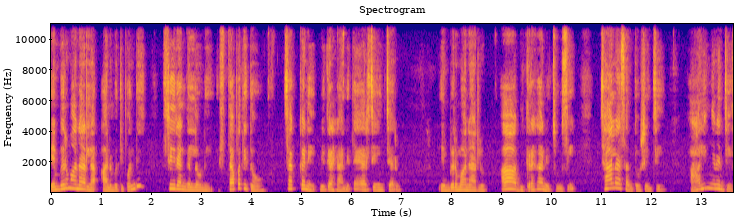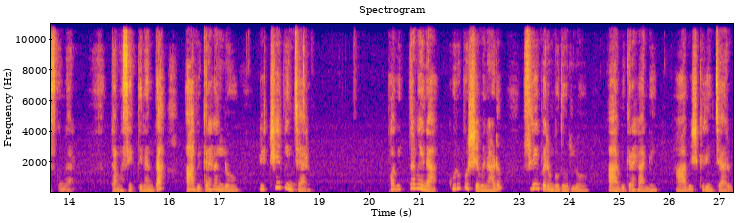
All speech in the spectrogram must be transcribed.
ఎంబెరుమానార్ల అనుమతి పొంది శ్రీరంగంలోని స్థపతితో చక్కని విగ్రహాన్ని తయారు చేయించారు. ఎంబెరుమానార్లు ఆ విగ్రహాన్ని చూసి చాలా సంతోషించి ఆలింగనం చేసుకున్నారు. తమ శక్తినంతా ఆ విగ్రహంలో నిక్షేపించారు. పవిత్రమైన కురుపుష్యమి నాడు శ్రీ పెరుంబుదూరులో ఆ విగ్రహాన్ని ఆవిష్కరించారు.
